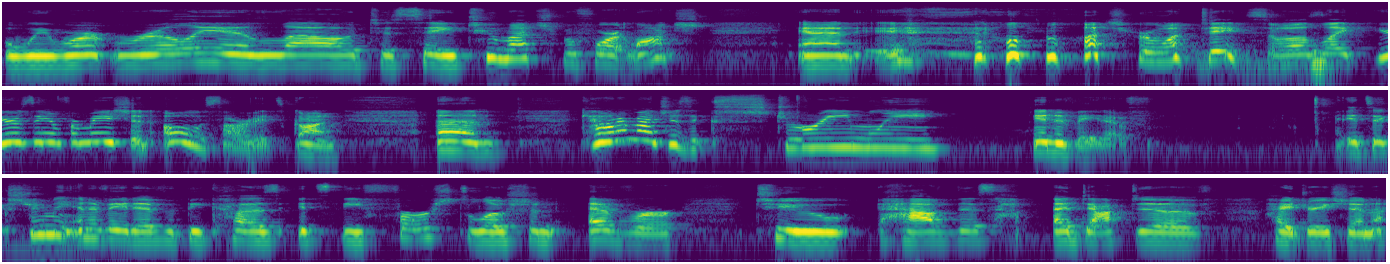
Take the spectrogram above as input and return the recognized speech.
we weren't really allowed to say too much before it launched. And it only launched for one day, so I was like, here's the information. Oh, sorry, it's gone. Um, Countermatch is extremely innovative. It's extremely innovative because it's the first lotion ever to have this adaptive hydration,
